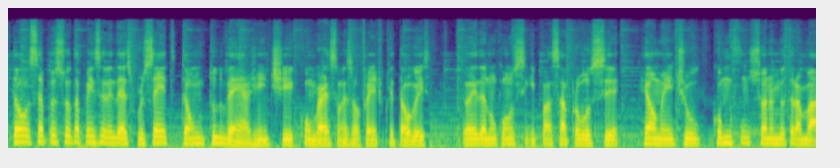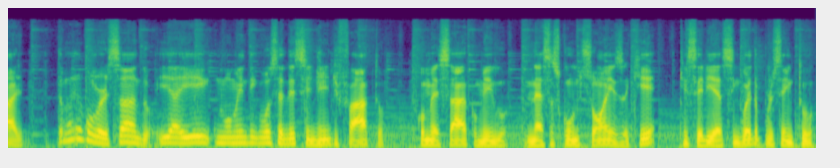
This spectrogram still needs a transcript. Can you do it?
Então, se a pessoa está pensando em 10%, então tudo bem, a gente conversa mais à frente, porque talvez eu ainda não consegui passar para você realmente o, como funciona o meu trabalho. Então, vamos conversando e aí, no momento em que você decidir de fato começar comigo nessas condições aqui, que seria 50%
